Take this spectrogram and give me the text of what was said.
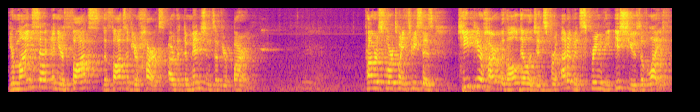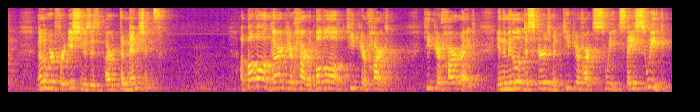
Your mindset and your thoughts, the thoughts of your hearts, are the dimensions of your barn. Hmm. Proverbs 4:23 says, Keep your heart with all diligence, for out of it spring the issues of life. Another word for issues is our dimensions. Above all, guard your heart. Above all, keep your heart. Keep your heart right. In the middle of discouragement, keep your heart sweet. Stay sweet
